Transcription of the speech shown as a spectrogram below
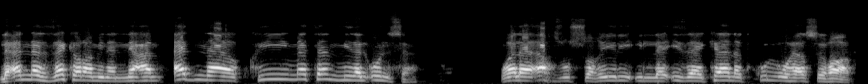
لأن الذكر من النعم أدنى قيمة من الأنثى. ولا أخذ الصغير إلا إذا كانت كلها صغار.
